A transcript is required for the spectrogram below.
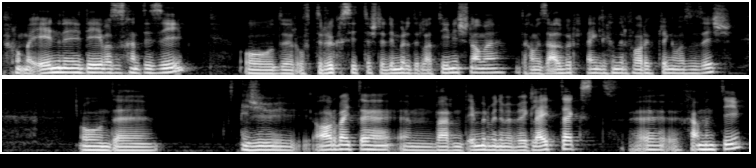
bekommt man eher eine Idee, was es könnte sein Oder auf der Rückseite steht immer der latinische Name. Da kann man selber eigentlich in Erfahrung bringen, was es ist. Und äh, unsere Arbeiten ähm, werden immer mit einem Begleittext äh, kommen die.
